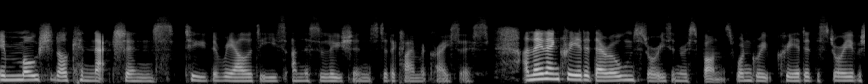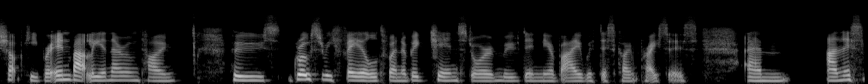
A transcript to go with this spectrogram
emotional connections to the realities and the solutions to the climate crisis. And they then created their own stories in response. One group created the story of a shopkeeper in Batley in their own town whose grocery failed when a big chain store moved in nearby with discount prices. Um, and this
